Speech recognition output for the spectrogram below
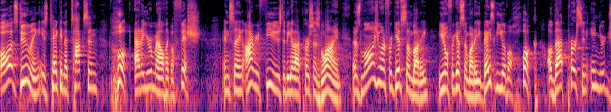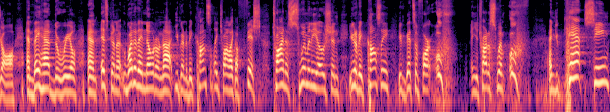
All it's doing is taking the toxin hook out of your mouth like a fish and saying, I refuse to be on that person's line. As long as you unforgive somebody, you don't forgive somebody, basically you have a hook of that person in your jaw and they have the reel, and it's gonna, whether they know it or not, you're gonna be constantly trying, like a fish, trying to swim in the ocean. You're gonna be constantly, you can get so far, oof, and you try to swim, oof, and you can't seem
